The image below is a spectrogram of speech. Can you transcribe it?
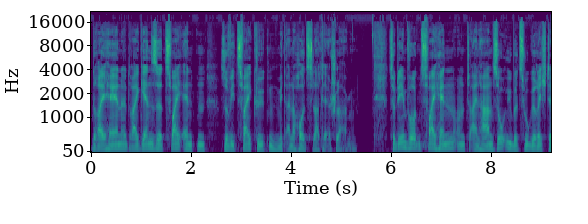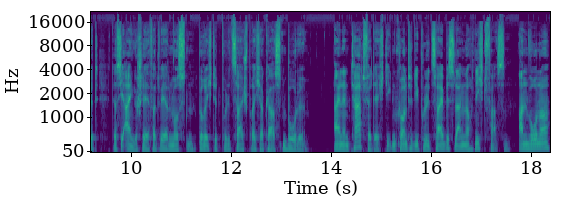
drei Hähne, drei Gänse, zwei Enten sowie zwei Küken mit einer Holzlatte erschlagen. Zudem wurden zwei Hennen und ein Hahn so übel zugerichtet, dass sie eingeschläfert werden mussten, berichtet Polizeisprecher Carsten Bode. Einen Tatverdächtigen konnte die Polizei bislang noch nicht fassen. Anwohner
